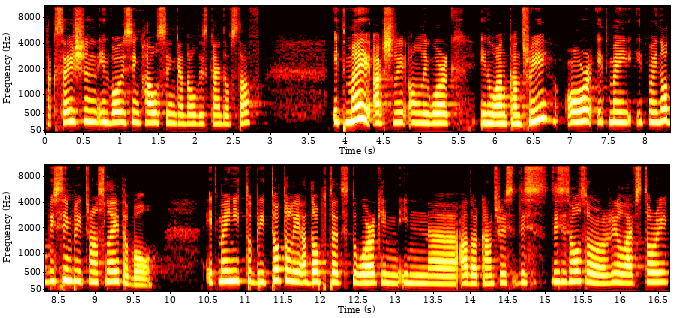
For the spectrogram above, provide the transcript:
taxation, invoicing, housing, and all this kind of stuff. It may actually only work in one country, or it may, it may not be simply translatable. It may need to be totally adopted to work in, in uh, other countries. This, this is also a real life story.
